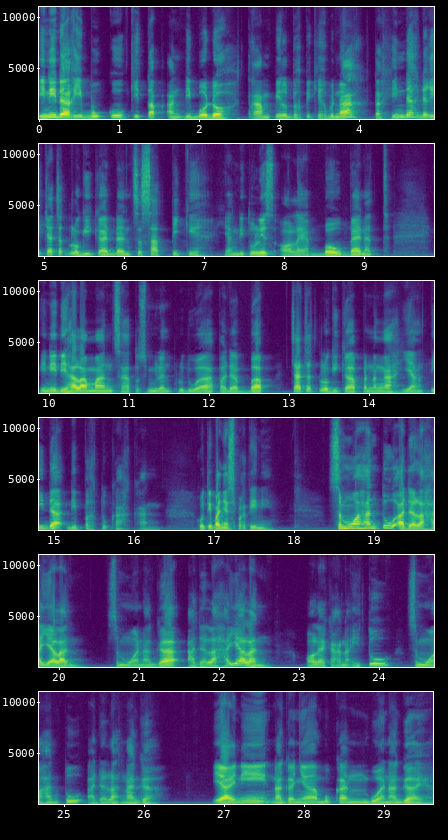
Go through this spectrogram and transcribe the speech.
Ini dari buku Kitab Anti Bodoh, Terampil Berpikir Benar, Terhindar dari Cacat Logika dan Sesat Pikir yang ditulis oleh Bo Bennett. Ini di halaman 192 pada bab Cacat Logika Penengah yang Tidak Dipertukarkan. Kutipannya seperti ini. Semua hantu adalah hayalan, semua naga adalah hayalan. Oleh karena itu, semua hantu adalah naga. Ya, ini naganya bukan buah naga ya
